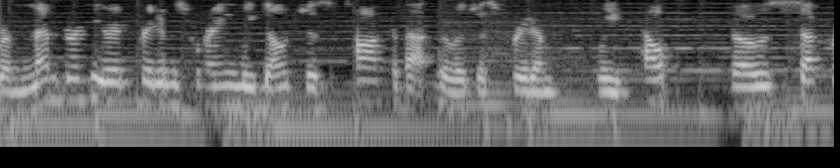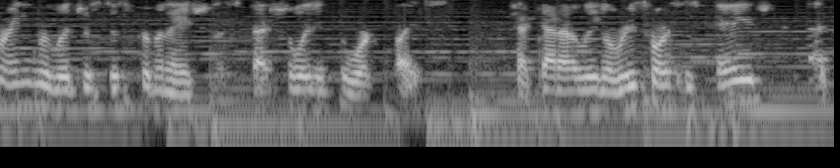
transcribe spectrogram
Remember, here at Freedom's Ring, we don't just talk about religious freedom, we help those suffering religious discrimination, especially at the workplace. Check out our legal resources page at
